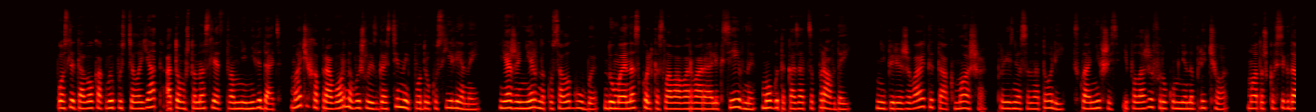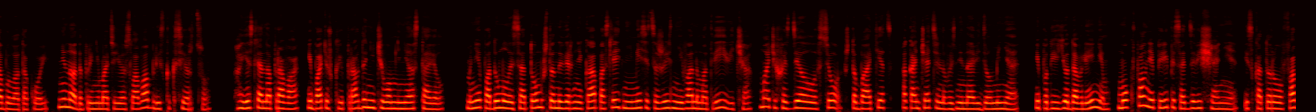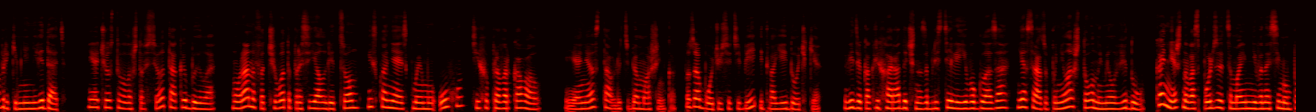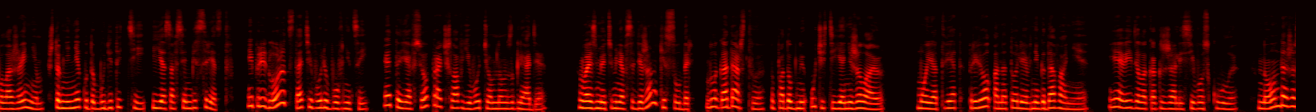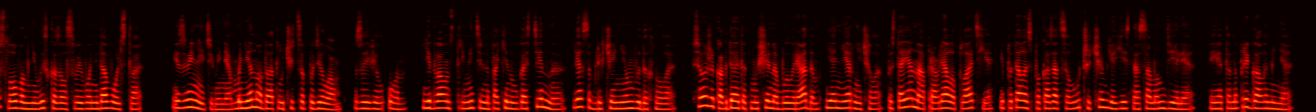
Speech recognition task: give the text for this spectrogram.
После того, как выпустила яд о том, что наследство мне не видать, мачеха проворно вышла из гостиной под руку с Еленой. Я же нервно кусала губы, думая, насколько слова Варвары Алексеевны могут оказаться правдой. «Не переживай ты так, Маша», – произнес Анатолий, склонившись и положив руку мне на плечо. «Матушка всегда была такой, не надо принимать ее слова близко к сердцу». «А если она права, и батюшка и правда ничего мне не оставил? Мне подумалось о том, что наверняка последние месяцы жизни Ивана Матвеевича мачеха сделала все, чтобы отец окончательно возненавидел меня, и под ее давлением мог вполне переписать завещание, из которого фабрики мне не видать. Я чувствовала, что все так и было. Муранов от чего-то просиял лицом и, склоняясь к моему уху, тихо проворковал. «Я не оставлю тебя, Машенька. Позабочусь о тебе и твоей дочке». Видя, как лихорадочно заблестели его глаза, я сразу поняла, что он имел в виду. Конечно, воспользуется моим невыносимым положением, что мне некуда будет идти, и я совсем без средств, и предложит стать его любовницей. Это я все прочла в его темном взгляде. «Возьмете меня в содержанки, сударь? Благодарствую, но подобной участи я не желаю». Мой ответ привел Анатолия в негодование. Я видела, как сжались его скулы, но он даже словом не высказал своего недовольства. «Извините меня, мне надо отлучиться по делам», — заявил он. Едва он стремительно покинул гостиную, я с облегчением выдохнула. Все же, когда этот мужчина был рядом, я нервничала, постоянно оправляла платье и пыталась показаться лучше, чем я есть на самом деле. И это напрягало меня.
